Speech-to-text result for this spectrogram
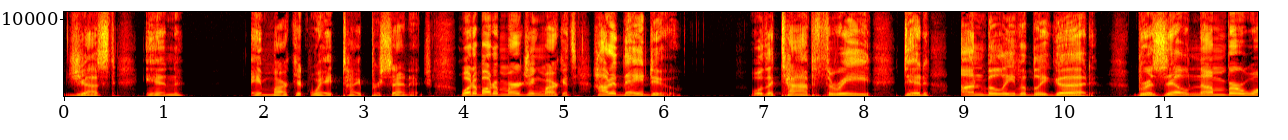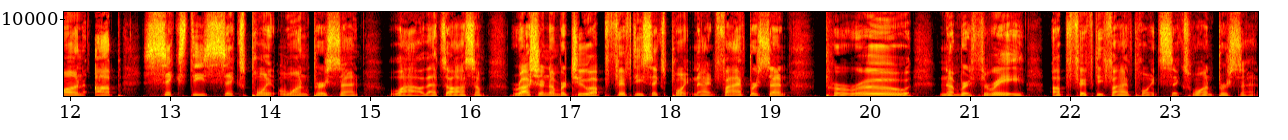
just in a market weight type percentage. What about emerging markets? How did they do? Well, the top three did unbelievably good. Brazil, number one, up 66.1%. Wow, that's awesome. Russia, number two, up 56.95%. Peru, number three, up 55.61%.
